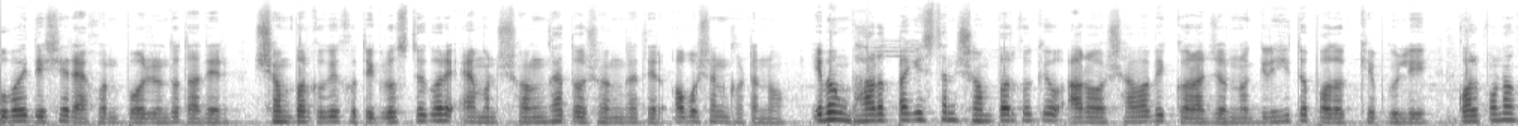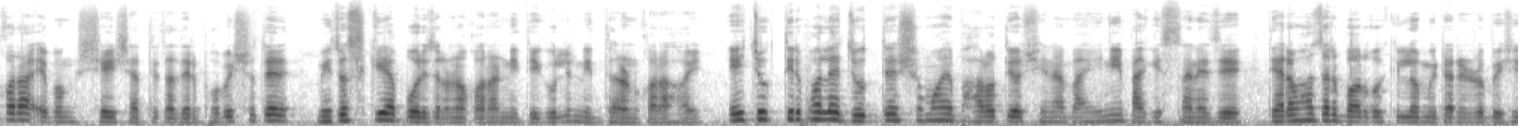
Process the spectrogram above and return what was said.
উভয় দেশের এখন পর্যন্ত তাদের সম্পর্ককে ক্ষতিগ্রস্ত করে এমন সংঘাত ও সংঘাতের অবসান ঘটানো, এবং ভারত পাকিস্তান সম্পর্ককেও আরও স্বাভাবিক করার জন্য গৃহীত পদক্ষেপগুলি কল্পনা করা এবং সেই সাথে তাদের ভবিষ্যতের মিথস্ক্রিয়া পরিচালনা করার নীতিগুলি নির্ধারণ করা হয়। এই চুক্তির ফলে যুদ্ধের সময় ভারতীয় সেনাবাহিনী পাকিস্তানে যে তেরো হাজার বর্গ কিলোমিটারেরও বেশি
